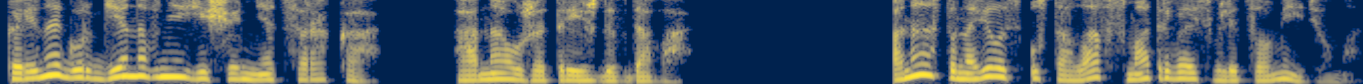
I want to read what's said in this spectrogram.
Корине Гургеновне еще нет сорока, а она уже трижды вдова. Она остановилась у стола, всматриваясь в лицо медиума.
